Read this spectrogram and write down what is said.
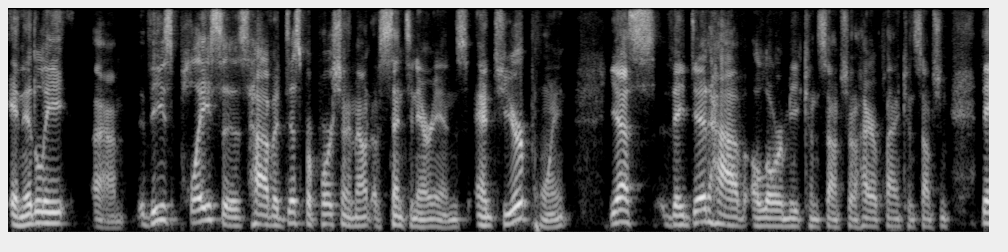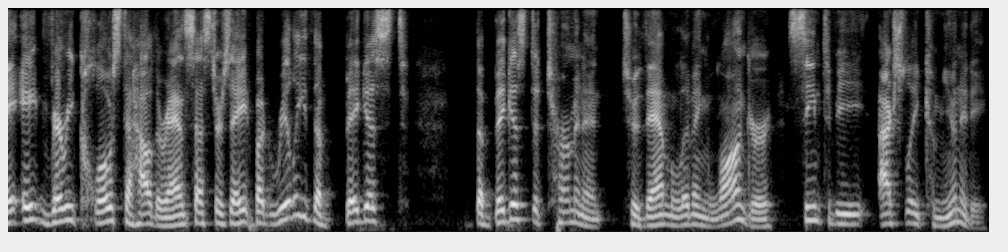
in Italy. Um, these places have a disproportionate amount of centenarians. And to your point, yes, they did have a lower meat consumption, a higher plant consumption. They ate very close to how their ancestors ate, but really the biggest the biggest determinant to them living longer seemed to be actually community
